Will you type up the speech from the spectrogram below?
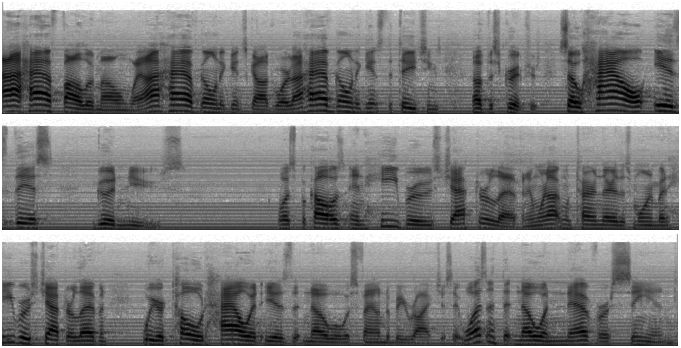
I have followed my own way. I have gone against God's word. I have gone against the teachings of the scriptures. So, how is this good news? Well, it's because in Hebrews chapter 11, and we're not going to turn there this morning, but in Hebrews chapter 11, we are told how it is that Noah was found to be righteous. It wasn't that Noah never sinned.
